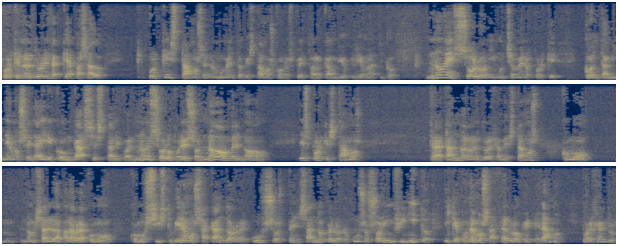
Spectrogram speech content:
porque la naturaleza, ¿qué ha pasado? ¿Por qué estamos en el momento que estamos con respecto al cambio climático? no es solo ni mucho menos porque contaminemos el aire con gases tal y cual, no es solo por eso, no hombre, no, es porque estamos tratando a la naturaleza, estamos como, no me sale la palabra, como, como si estuviéramos sacando recursos pensando que los recursos son infinitos y que podemos hacer lo que queramos. Por ejemplo,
